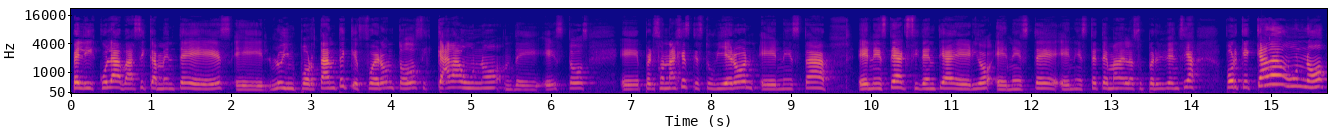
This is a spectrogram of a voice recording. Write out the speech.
película básicamente es eh, lo importante que fueron todos y cada uno de estos eh, personajes que estuvieron en, esta, en este accidente aéreo, en este, en este tema de la supervivencia, porque cada uno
